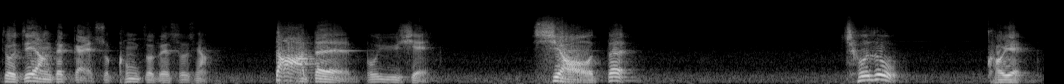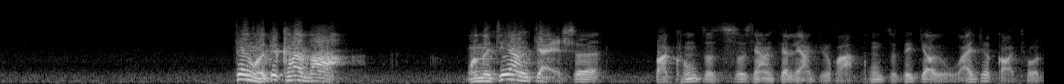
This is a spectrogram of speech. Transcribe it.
做这样的解释控制的思想：大的不逾邪，小的。出入可以，在我的看法，我们这样解释，把孔子思想这两句话，孔子的教育完全搞错了。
